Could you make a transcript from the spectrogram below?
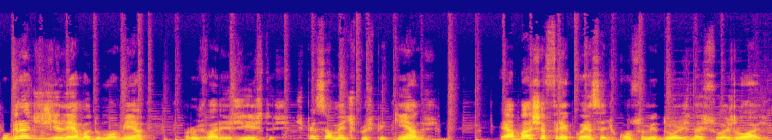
O grande dilema do momento para os varejistas, especialmente para os pequenos, é a baixa frequência de consumidores nas suas lojas.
